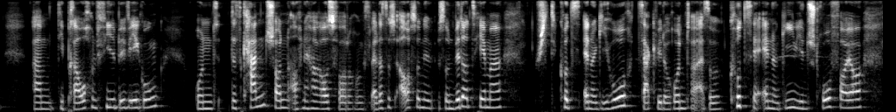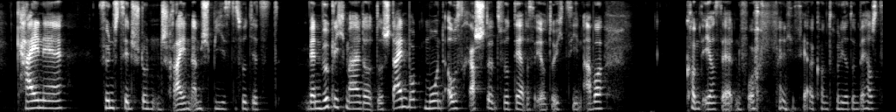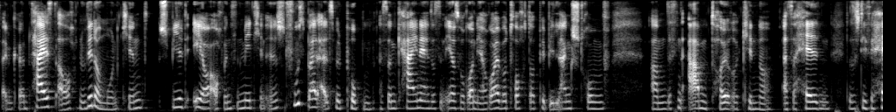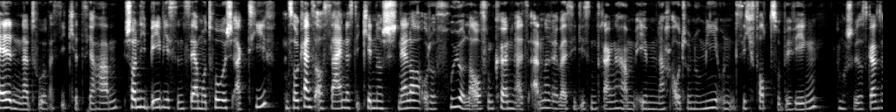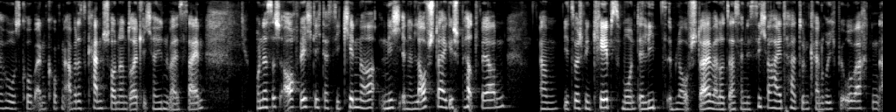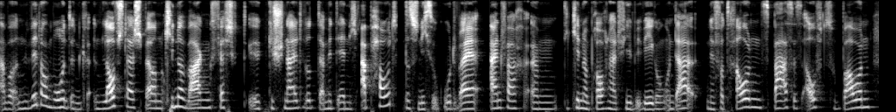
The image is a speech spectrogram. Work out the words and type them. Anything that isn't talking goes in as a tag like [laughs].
Ähm, die brauchen viel Bewegung. Und das kann schon auch eine Herausforderung sein, weil das ist auch so, eine, so ein Widderthema. Kurz Energie hoch, zack, wieder runter. Also kurze Energie wie ein Strohfeuer. Keine 15 Stunden Schreien am Spieß. Das wird jetzt, wenn wirklich mal der, der Steinbock-Mond ausrastet, wird der das eher durchziehen. Aber kommt eher selten vor, [laughs] weil die sehr kontrolliert und beherrscht sein können. Das heißt auch, ein Widdermondkind spielt eher, auch wenn es ein Mädchen ist, Fußball als mit Puppen. Es sind keine, das sind eher so Ronja Räubertochter, Pippi Langstrumpf, das sind Abenteurerkinder, also Helden. Das ist diese Heldennatur, was die Kids hier haben. Schon die Babys sind sehr motorisch aktiv. Und so kann es auch sein, dass die Kinder schneller oder früher laufen können als andere, weil sie diesen Drang haben, eben nach Autonomie und sich fortzubewegen. Ich muss wieder das ganze Horoskop angucken, aber das kann schon ein deutlicher Hinweis sein. Und es ist auch wichtig, dass die Kinder nicht in den Laufstall gesperrt werden, ähm, wie zum Beispiel ein Krebsmond, der liebt es im Laufstall, weil er da seine Sicherheit hat und kann ruhig beobachten. Aber ein Widdermond in einen Laufstall sperren, Kinderwagen festgeschnallt wird, damit er nicht abhaut, das ist nicht so gut, weil einfach ähm, die Kinder brauchen halt viel Bewegung. Und da eine Vertrauensbasis aufzubauen,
